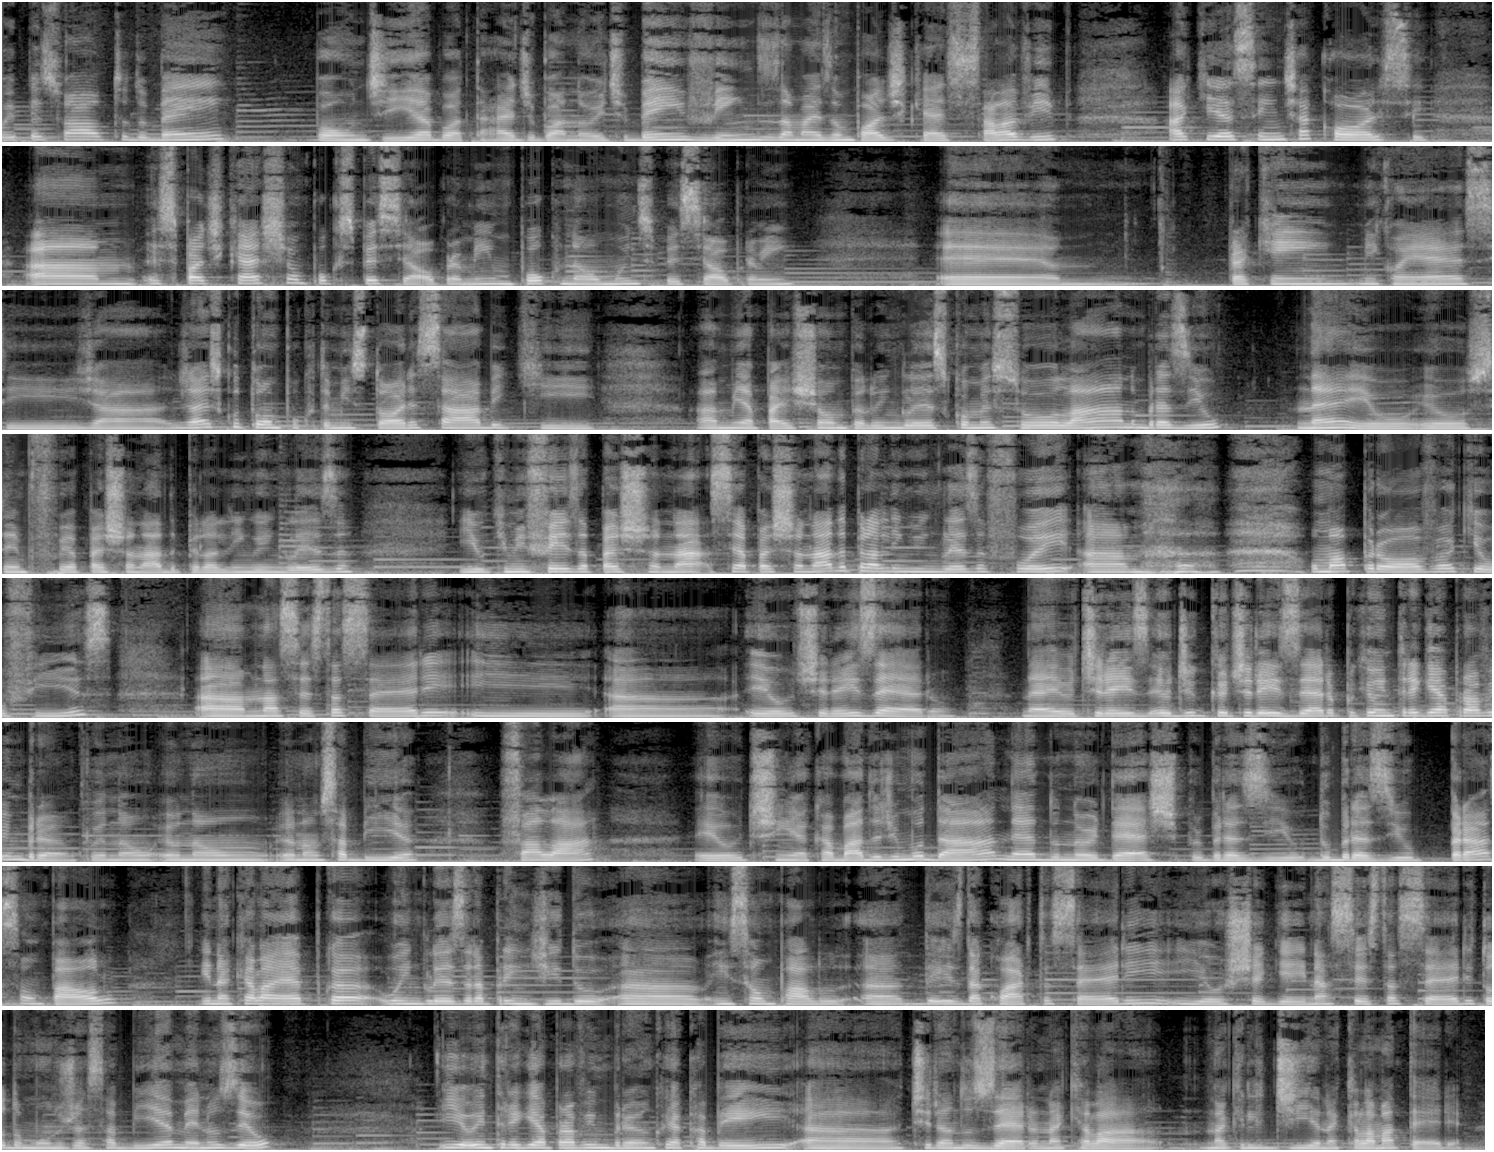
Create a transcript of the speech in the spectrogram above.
Oi, pessoal, tudo bem? Bom dia, boa tarde, boa noite, bem-vindos a mais um podcast Sala VIP. Aqui é Cintia Corse. Um, esse podcast é um pouco especial para mim, um pouco não, muito especial para mim. É, para quem me conhece e já, já escutou um pouco da minha história, sabe que a minha paixão pelo inglês começou lá no Brasil, né? Eu, eu sempre fui apaixonada pela língua inglesa. E o que me fez apaixonar, ser apaixonada pela língua inglesa foi um, uma prova que eu fiz um, na sexta série e uh, eu tirei zero, né? Eu tirei, eu digo que eu tirei zero porque eu entreguei a prova em branco. Eu não, eu não, eu não sabia falar. Eu tinha acabado de mudar, né, do Nordeste para o Brasil, do Brasil para São Paulo. E naquela época o inglês era aprendido uh, em São Paulo uh, desde a quarta série e eu cheguei na sexta série, todo mundo já sabia, menos eu. E eu entreguei a prova em branco e acabei uh, tirando zero naquela, naquele dia, naquela matéria.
